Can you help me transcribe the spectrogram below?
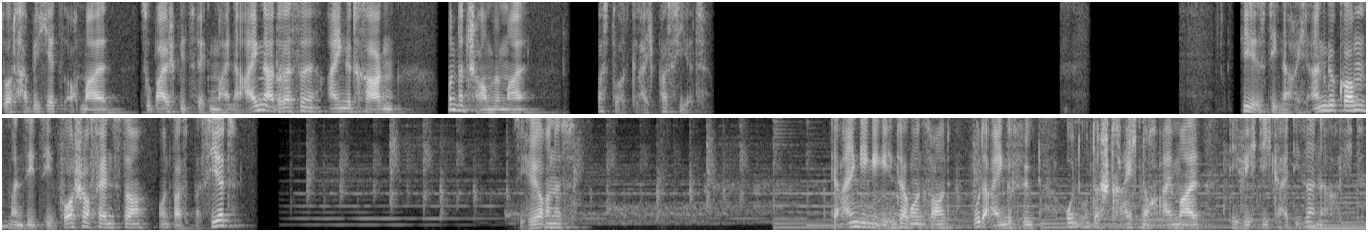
Dort habe ich jetzt auch mal zu Beispielzwecken meine eigene Adresse eingetragen. Und dann schauen wir mal, was dort gleich passiert. Hier ist die Nachricht angekommen. Man sieht sie im Vorschaufenster. Und was passiert? Sie hören es. Der eingängige Hintergrundsound wurde eingefügt und unterstreicht noch einmal die Wichtigkeit dieser Nachricht.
